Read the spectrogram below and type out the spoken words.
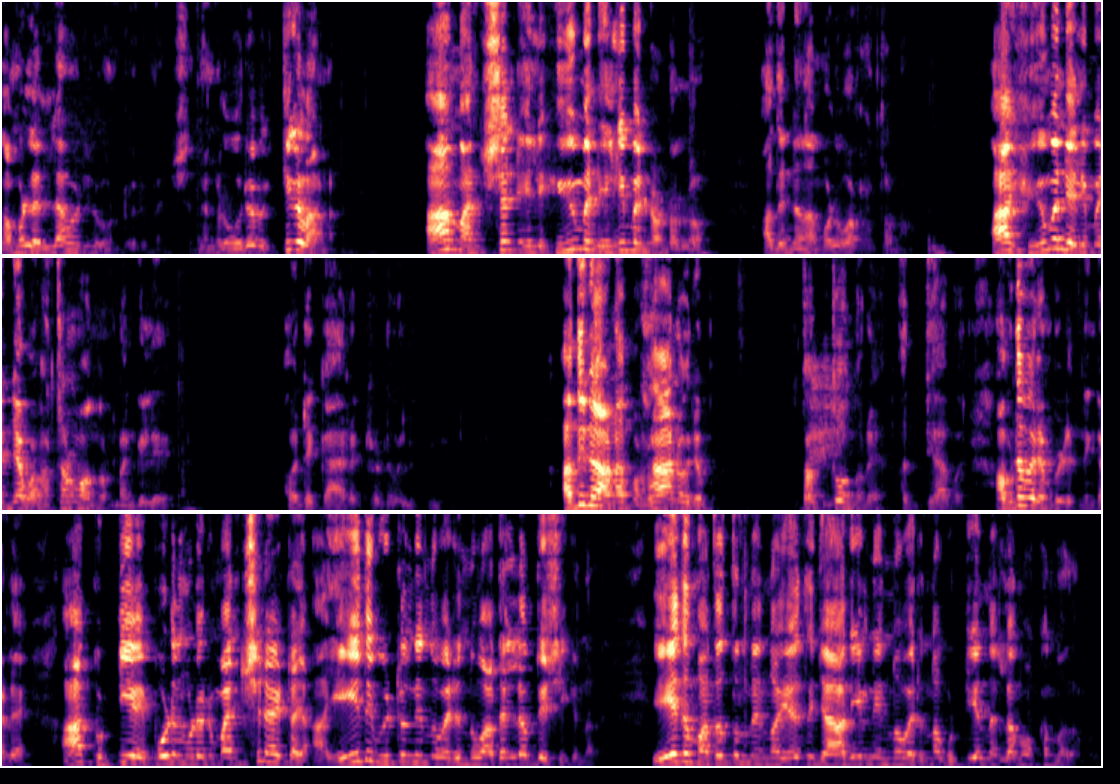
നമ്മളെല്ലാവരിലും ഉണ്ട് ഒരു മനുഷ്യൻ. ഞങ്ങൾ ഓരോ വ്യക്തികളാണ്. ആ മനുഷ്യൻ ഹ്യൂമൻ എലിമെന്റ് ഉണ്ടല്ലോ അതിനെ നമ്മൾ വളർത്തണം. ആ ഹ്യൂമൻ എലിമെന്റിനെ വളർത്തണമെന്നുണ്ടെങ്കിൽ അവന്റെ ക്യാരക്ടർ ഡെവലപ്പ് ചെയ്യേണ്ടി വരും. അതിനാണ് പ്രധാന ഒരു തത്വം എന്ന് പറയുന്നത് അധ്യാപകൻ. അവിടെ വരുമ്പോഴും നിങ്ങളെ ആ കുട്ടിയെ എപ്പോഴും നിങ്ങളൊരു മനുഷ്യനായിട്ട് ഏത് വീട്ടിൽ നിന്ന് വരുന്നു അതല്ല ഉദ്ദേശിക്കുന്നത്. ഏത് മതത്തിൽ നിന്നോ ഏത് ജാതിയിൽ നിന്നോ വരുന്ന കുട്ടിയെന്നല്ല നോക്കുന്നത് നമ്മൾ.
